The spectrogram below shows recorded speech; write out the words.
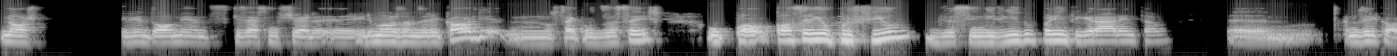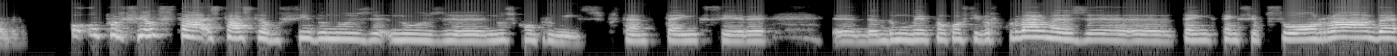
nós, eventualmente, se quiséssemos ser eh, irmãos da misericórdia, no século XVI, o, qual, qual seria o perfil desse indivíduo para integrar então eh, a misericórdia? O perfil está, está estabelecido nos, nos, eh, nos, compromissos, portanto, tem que ser, eh, de momento não consigo recordar, mas eh, tem, tem que ser pessoa honrada,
